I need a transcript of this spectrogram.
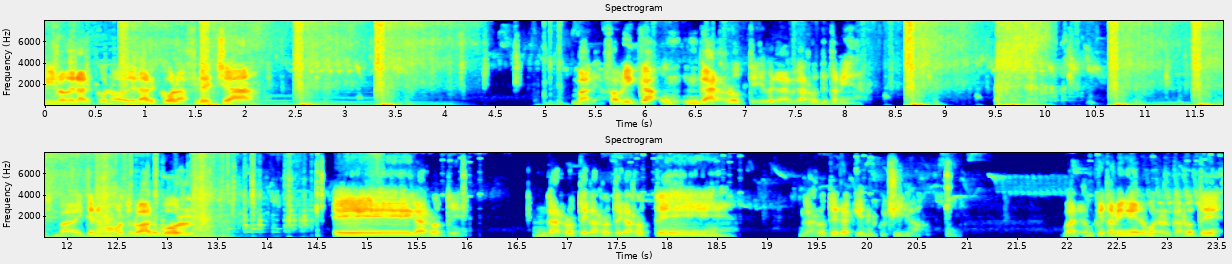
Y lo del arco, no, del arco, la flecha. Vale, fabrica un garrote, verdad, el garrote también. Vale, ahí tenemos otro árbol. Eh, garrote. Garrote, garrote, garrote. Garrote era aquí en el cuchillo. Vale, aunque también era, bueno, el garrote,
